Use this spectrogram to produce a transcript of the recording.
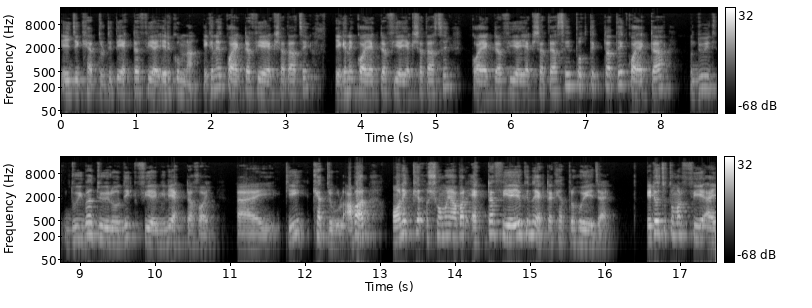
এই যে ক্ষেত্রটিতে একটা ফিআই এরকম না। এখানে কয়েকটা ফিআই একসাথে আছে, এখানে কয়েকটা ফিআই একসাথে আছে, কয়েকটা ফিআই একসাথে আছে, প্রত্যেকটাতে কয়েকটা, দুই দুই বা দুইয়ের অধিক ফিআই মিলে একটা হয় কি, ক্ষেত্রগুলো। আবার অনেক সময় আবার একটা ফিআইও কিন্তু একটা ক্ষেত্র হয়ে যায়। এটা হচ্ছে তোমার ফিআই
